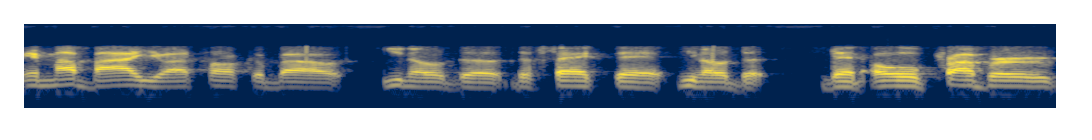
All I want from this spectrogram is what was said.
in my bio, I talk about you know the the fact that you know the that old proverb,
